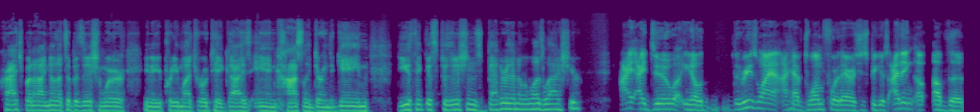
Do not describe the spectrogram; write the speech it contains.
Kratch, but I know that's a position where you know you pretty much rotate guys in constantly during the game. Do you think this position is better than it was last year? I, I, do. You know, the reason why I have Dwumfour there is just because I think of, of, the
